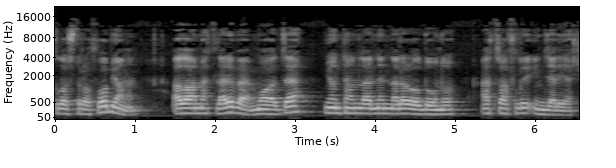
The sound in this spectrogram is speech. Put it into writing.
xlostrofobiyanın əlamətləri və müalicə yöntəmlərinin nələr olduğunu ətraflı incələyək.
